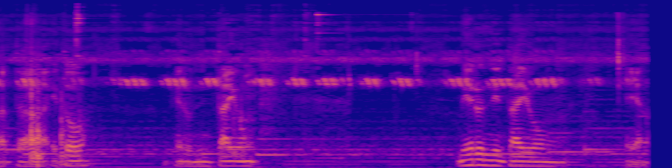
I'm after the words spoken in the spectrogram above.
At ah, ito meron din tayong meron din tayong ayan.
